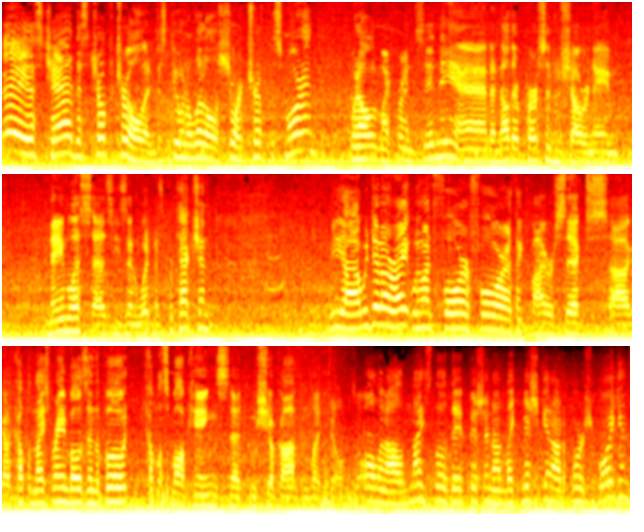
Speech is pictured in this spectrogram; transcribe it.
Hey, this Chad. This is Trophy and Just doing a little short trip this morning. Went out with my friend Sydney and another person who shall remain nameless as he's in witness protection. We uh, we did all right. We went four, four, I think five or six. Uh, got a couple nice rainbows in the boat, a couple small kings that we shook off and let go. So all in all, nice little day fishing on Lake Michigan out of Port Sheboygan.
